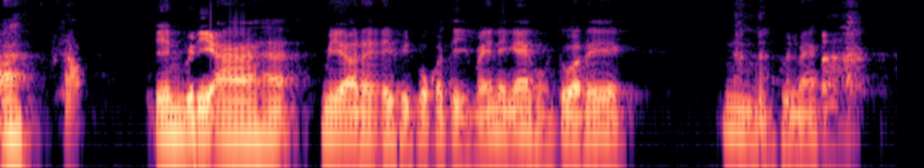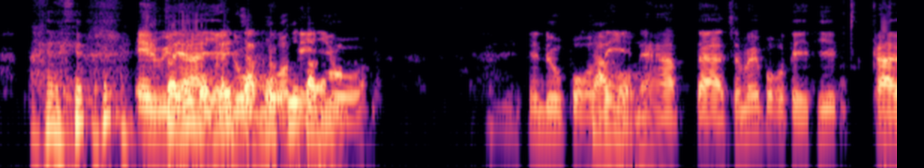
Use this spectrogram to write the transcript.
อะครับ NVDR ฮะ มีอะไรผิดปกติไหมในแง่ของตัวเลข อืมคุณแม็กอะเอ็นวีตอนนี้ดาผมยังดูได้จับปกดูที่ติตลาดอยู่ยังดูปกติครับผมนะครับ แต่อาจจะไม่ปกติที่กลาย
